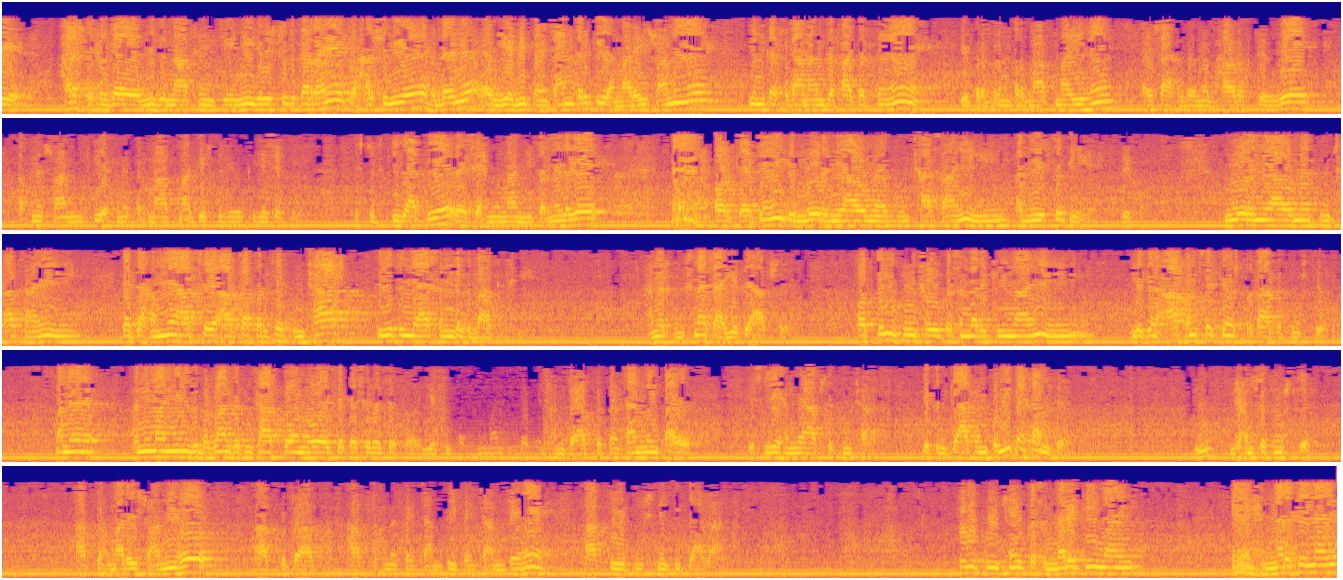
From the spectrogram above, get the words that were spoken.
हर्ष हृदय निज नाथ चीनी जब स्तुति कर रहे हैं तो हर्ष भी है हृदय में, और ये भी पहचान करके हमारे ही स्वामी है, जिनका सदा नाम जपा करते हैं, ये परब्रह्म परमात्मा ही है। ऐसा हृदय में भाव रखते हुए अपने स्वामी की, अपने परमात्मा की स्तुति की जैसे स्तुति की जाती है, वैसे हनुमान जी करने लगे। और कहते हैं कि मोर न्याय में पूछा साई, अब ये स्तुति है, देखो। मोर न्याय में पूछा साई कहते हमने आपसे आपका परिचय पूछा तो ये तो न्याय संगत बात थी। हमें पूछना चाहिए थे आपसे। और तुम पूछो कस नर की नहीं लेकिन आप हमसे क्यों इस प्रकार से पूछते हो? मैंने हनुमान जी ने तो भगवान से पूछा, आप कौन हो, ऐसे कैसे वैसे? तो ये पूछा हनुमान जी कहते हम तो आपको पहचान नहीं पाए, इसलिए हमने आपसे पूछा। लेकिन क्या आप हमको नहीं पहचानते? हम्म? जो हमसे पूछते आप तो हमारे स्वामी हो आपको तो आप आप तो हमें पहचानते ही पहचानते हैं। आपको ये पूछने की क्या बात है? तुम पूछो, कस नर की नाई? नर की नाई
